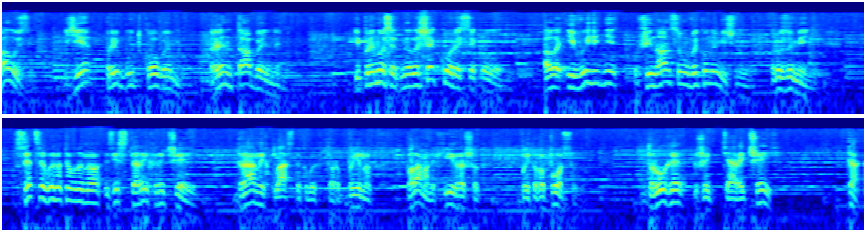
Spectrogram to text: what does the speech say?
галузі є прибутковими, рентабельними і приносять не лише користь екології, але і вигідні в фінансовому, в економічному розумінні. Все це виготовлено зі старих речей, драних пластикових торбинок, поламаних іграшок, битого посуду. Друге життя речей. Так.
